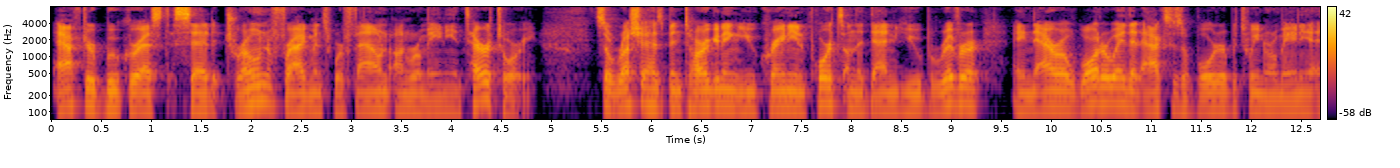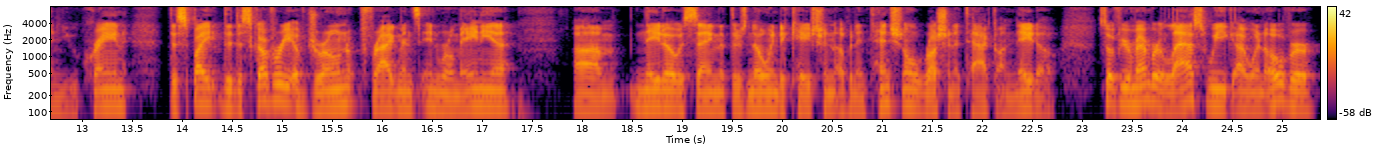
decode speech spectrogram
after Bucharest said drone fragments were found on Romanian territory. So Russia has been targeting Ukrainian ports on the Danube River a narrow waterway that acts as a border between Romania and Ukraine. Despite the discovery of drone fragments in Romania, um, NATO is saying that there's no indication of an intentional Russian attack on NATO. So, if you remember last week, I went over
